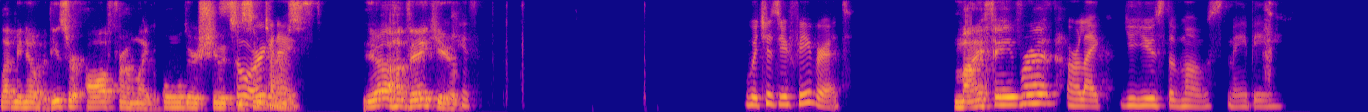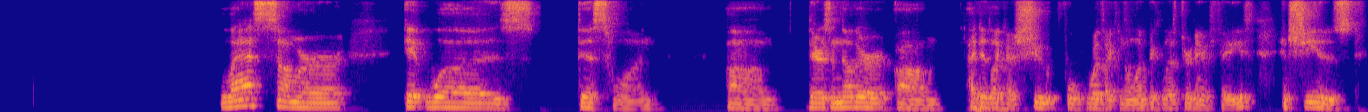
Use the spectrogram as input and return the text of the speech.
let me know. But these are all from like older shoots. So organized. Yeah, thank you. Which is your favorite? My favorite? Or like you use the most, maybe last summer it was this one. Um, there's another. Um, I did like a shoot for, with like an Olympic lifter named Faith, and she is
